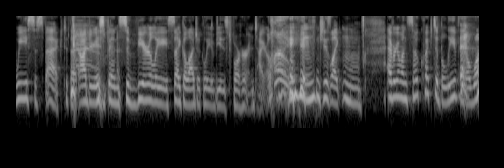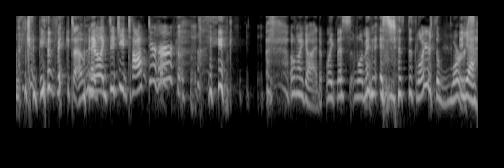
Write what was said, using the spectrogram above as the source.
we suspect that Audrey has been severely psychologically abused for her entire life. And she's like, mm, everyone's so quick to believe that a woman could be a victim. And you're like, did you talk to her? Like, oh my God. Like, this woman is just, this lawyer's the worst. Yeah.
